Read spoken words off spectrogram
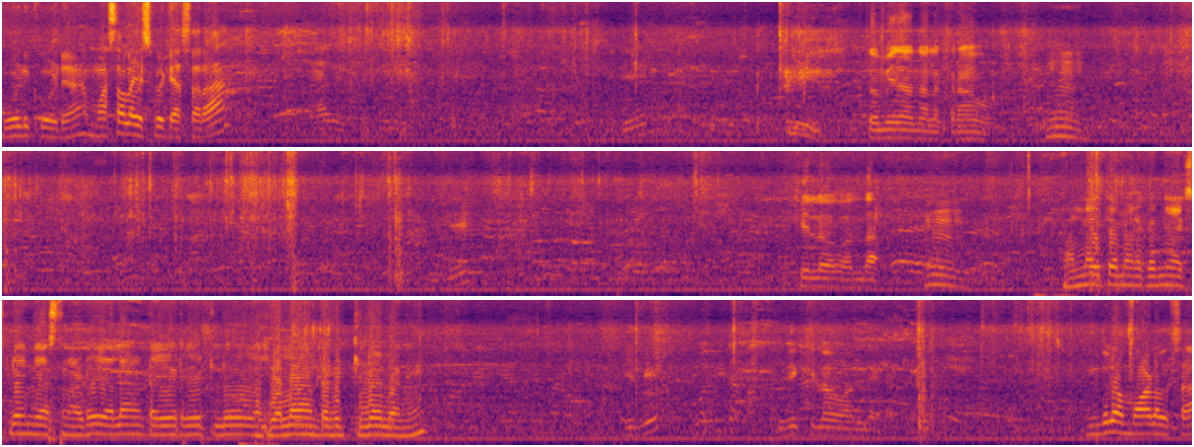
కోడి కోడి మసాలా వేసి పెట్టేస్తారా? తొమ్మిది వందల గ్రాము. కిలో వంద. అన్న అయితే మనకన్నీ ఎక్స్ప్లెయిన్ చేస్తున్నాడు. ఎలా ఉంటాయి రేట్లు? ఎలా ఉంటుంది కిలోలని? ఇది? ఇది కిలో వందే. ఇందులో మోడల్సా?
